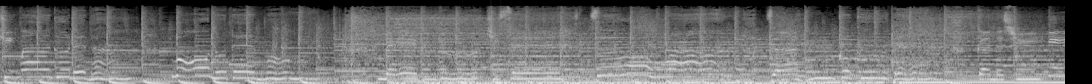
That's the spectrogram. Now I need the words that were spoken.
気まぐれなものでも巡る季節は残酷で悲しい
